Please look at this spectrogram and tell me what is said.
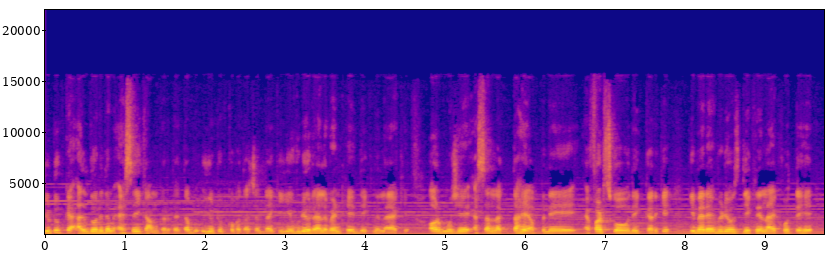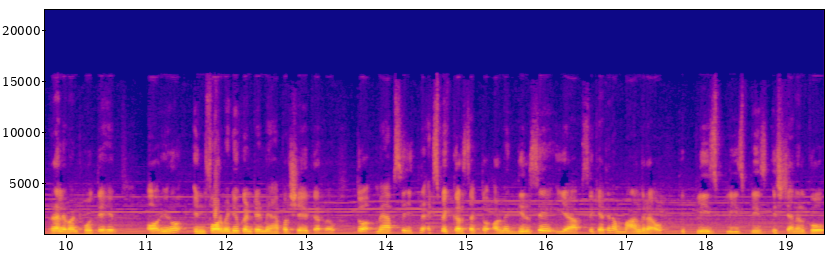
यूट्यूब का एल्गोरिदम ऐसे ही काम करता है। तब यूट्यूब को पता चलता है कि ये वीडियो रेलिवेंट है, देखने लायक है। और मुझे ऐसा लगता है अपने एफर्ट्स को देख करके कि मेरे वीडियोज़ देखने लायक होते हैं रेलिवेंट होते हैं। और यू नो इन्फॉर्मेटिव कंटेंट मैं यहाँ पर शेयर कर रहा हूँ। तो मैं आपसे इतना एक्सपेक्ट कर सकता हूँ और मैं दिल से ये आपसे कहते हैं ना, मांग रहा हूँ कि प्लीज़ प्लीज़ प्लीज़ इस चैनल को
